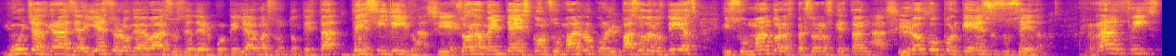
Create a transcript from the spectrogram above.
Muchas gracias y eso es lo que va a suceder porque ya es un asunto que está decidido. Así es. Solamente es consumarlo con el paso de los días y sumando a las personas que están Así es. locos porque eso suceda. Ramfis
